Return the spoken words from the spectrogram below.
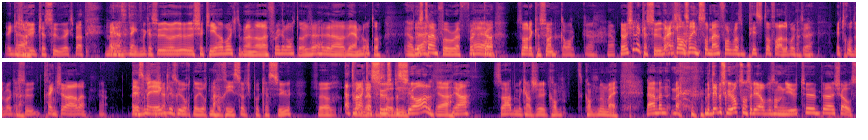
Jeg er ikke Ja. noen kazoo-ekspert. Eneste jeg tenkte med kazoo, Shakira brukte på den der Africa-låta. Den der VM-låta. Ja, This time for Africa. Ja, ja. Så var det kazoo. Waka, waka, ja. Det var ikke det kazoo. Det var et eller annet sånt instrument folk var så pissed off for alle brukte. det. Jeg trodde det var kazoo. Det trenger ikke være det. Det som jeg egentlig skulle gjort, nå, gjort mer research på kazoo før At det var en denne kazoo episoden. spesial? Ja. Så hadde vi kanskje kommet, kommet noen vei. Nei, men, men Men det vi skulle gjort sånn som de gjør på sånne YouTube-shows,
